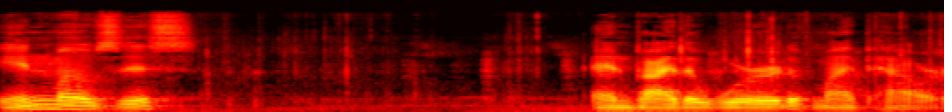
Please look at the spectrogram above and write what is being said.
in Moses and by the word of my power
